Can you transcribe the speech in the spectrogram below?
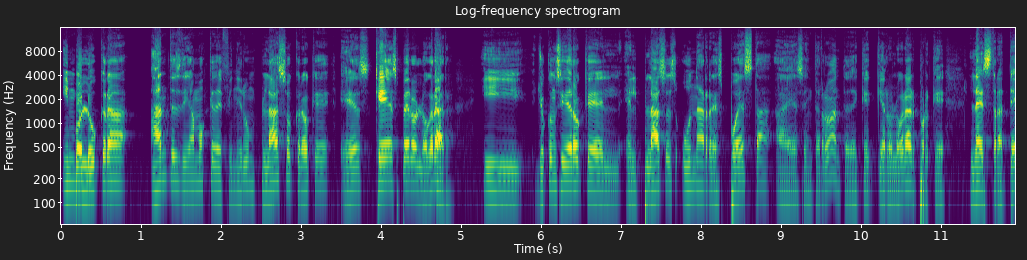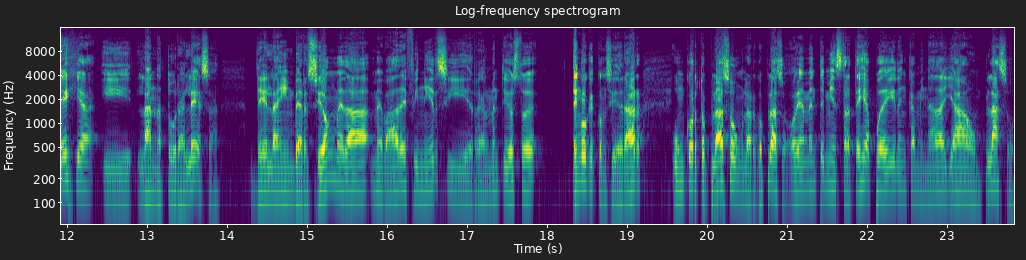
involucra, antes digamos que definir un plazo, creo que es qué espero lograr. Y yo considero que el, plazo es una respuesta a esa interrogante de qué quiero lograr, porque la estrategia y la naturaleza de la inversión me, da, me va a definir si realmente yo estoy, tengo que considerar un corto plazo o un largo plazo. Obviamente mi estrategia puede ir encaminada ya a un plazo,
